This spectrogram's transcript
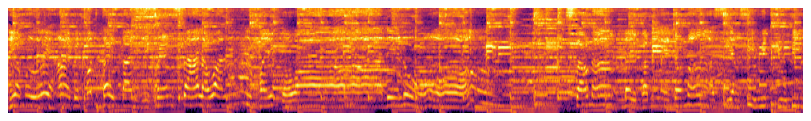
เยี่ยมเอ้ยอ้ายเป็นคนไต้ไต้แขวงสารวันไผก็ว่าเดโนสาวนางได้พะเนจรมาเสียงชีวิตอยู่พี่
